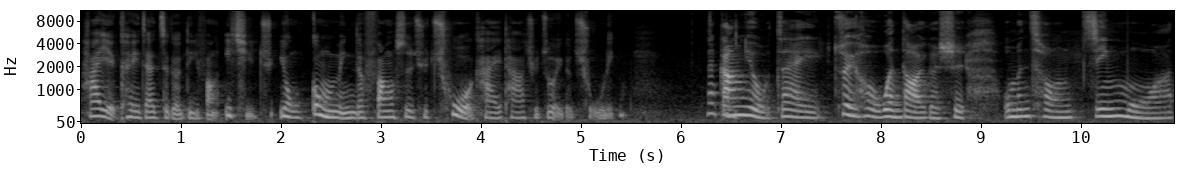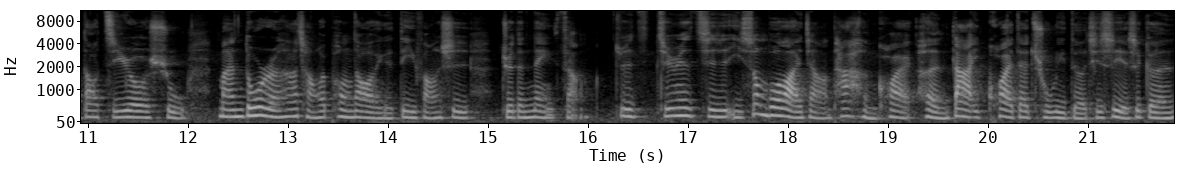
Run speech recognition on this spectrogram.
他也可以在这个地方一起去用共鸣的方式去错开它去做一个处理。那刚有在最后问到一个是我们从筋膜啊到肌肉束，蛮多人他常会碰到的一个地方是觉得内脏，就是因为其实以宋波来讲，它很快很大一块在处理的，其实也是跟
